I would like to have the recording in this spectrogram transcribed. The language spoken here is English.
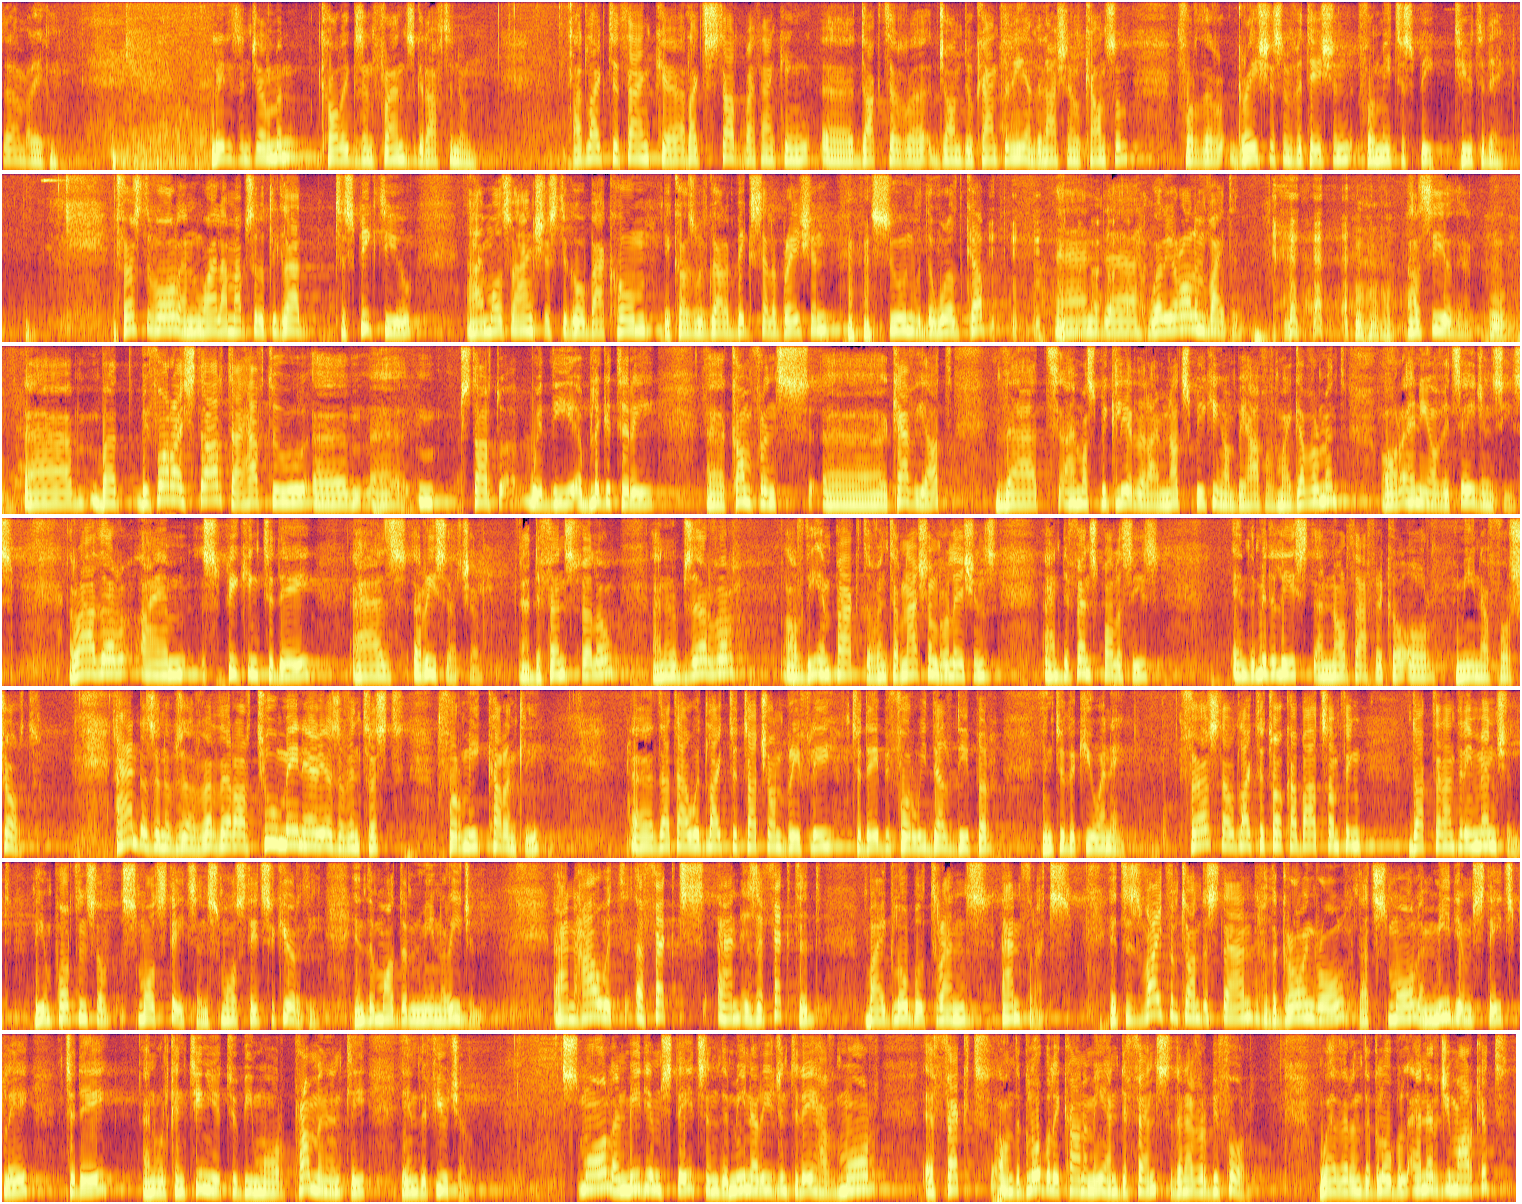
Assalamu alaikum. Ladies and gentlemen, colleagues and friends, good afternoon. I'd like to thank, uh, I'd like to start by thanking uh, Dr. Uh, John Duke Anthony and the National Council for their gracious invitation for me to speak to you today. First of all, and while I'm absolutely glad to speak to you, I'm also anxious to go back home because we've got a big celebration soon with the World Cup. And, uh, well, you're all invited. I'll see you there. Um, but before I start, I have to um, uh, start with the obligatory uh, conference uh, caveat that I must be clear that I'm not speaking on behalf of my government or any of its agencies. Rather, I am speaking today as a researcher, a defense fellow, and an observer of the impact of international relations and defense policies in the Middle East and North Africa, or MENA for short. And as an observer, there are two main areas of interest for me currently uh, that I would like to touch on briefly today before we delve deeper into the Q&A. First, I would like to talk about something Dr. Anthony mentioned, the importance of small states and small state security in the modern MENA region, and how it affects and is affected by global trends and threats. It is vital to understand the growing role that small and medium states play today and will continue to be more prominently in the future. Small and medium states in the MENA region today have more effect on the global economy and defense than ever before, whether in the global energy market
